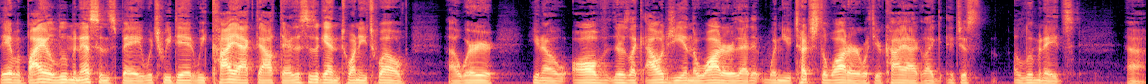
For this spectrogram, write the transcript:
they have a bioluminescence bay, which we did. We kayaked out there. This is again 2012, uh, where you know all there's like algae in the water that it, when you touch the water with your kayak like it just illuminates uh,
